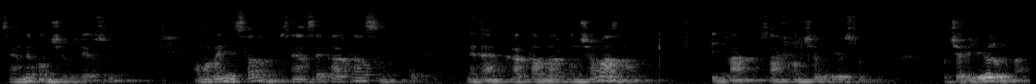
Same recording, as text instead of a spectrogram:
Sen de konuşabiliyorsun. Ama ben insanım, sense kartalsın. Neden? Kartallar konuşamaz mı? Bilmem, sen konuşabiliyorsun. Uçabiliyorum ben.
